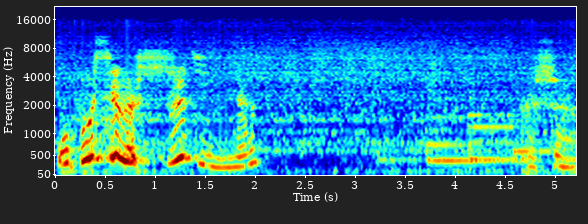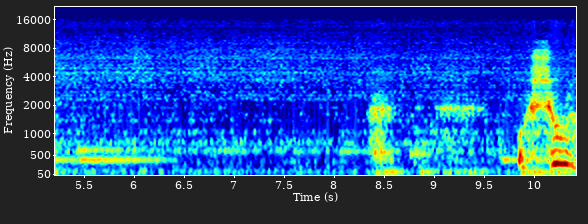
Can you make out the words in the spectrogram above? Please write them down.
我不信了十几年，可是我输了。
